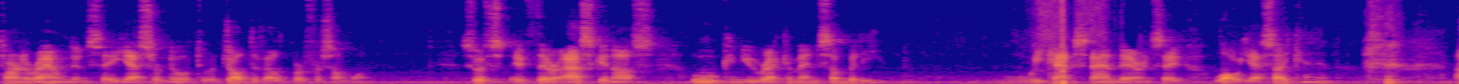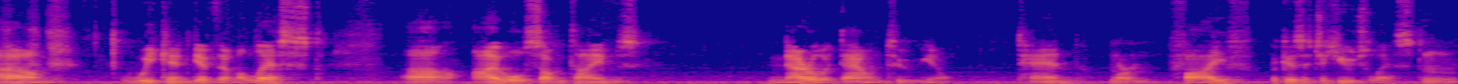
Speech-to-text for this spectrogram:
turn around and say yes or no to a job developer for someone. So if, if they're asking us, oh, can you recommend somebody? We can't stand there and say, well, yes, I can. um, we can give them a list. Uh, I will sometimes narrow it down to, you know, 10 or Mhm. five because it's a huge list. Mm.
